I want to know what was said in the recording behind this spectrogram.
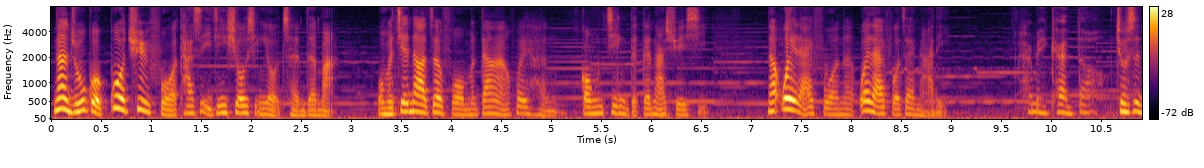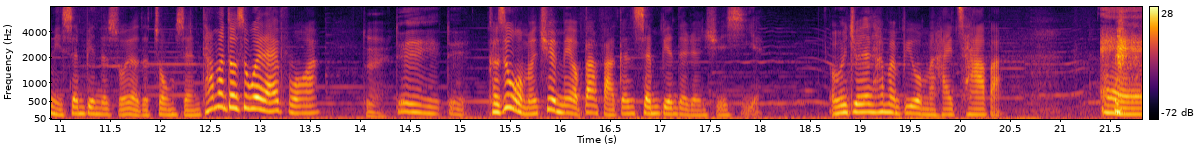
那如果过去佛他是已经修行有成的嘛，我们见到这佛，我们当然会很恭敬的跟他学习。那未来佛呢？未来佛在哪里？还没看到，就是你身边的所有的众生，他们都是未来佛啊。对对对，可是我们却没有办法跟身边的人学习耶。我们觉得他们比我们还差吧？哎，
